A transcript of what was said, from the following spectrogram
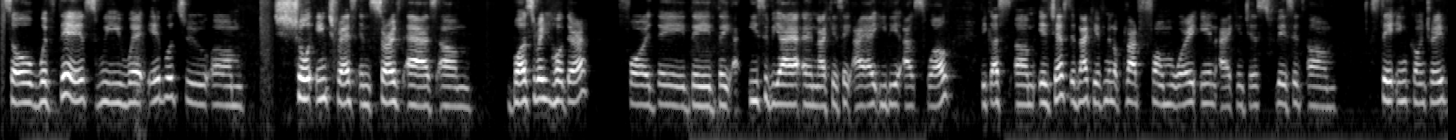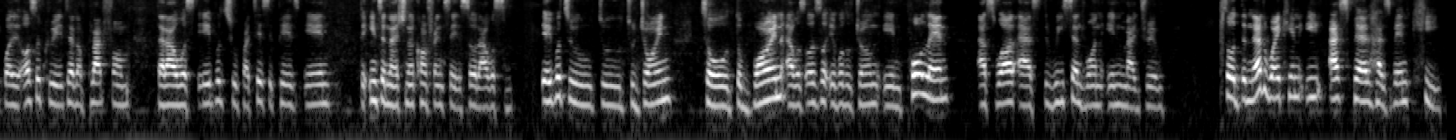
So with this, we were able to um, show interest and serve as um, bursary holder for the, the, the ECBI and I can say IIED as well, because um, it just did not give me a platform wherein I can just visit, um, stay in country, but it also created a platform that I was able to participate in the international conferences. So that I was able to, to, to join so the Bonn, I was also able to join in Poland as well as the recent one in Madrid. So the networking aspect has been key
